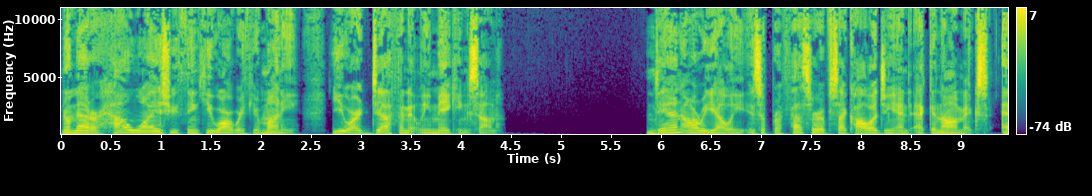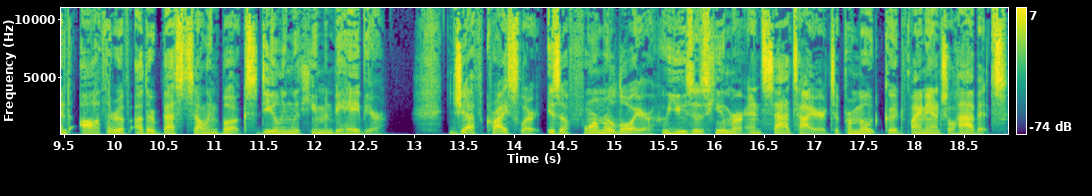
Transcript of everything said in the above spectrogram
No matter how wise you think you are with your money, you are definitely making some. Dan Ariely is a professor of psychology and economics and author of other best selling books dealing with human behavior. Jeff Kreisler is a former lawyer who uses humor and satire to promote good financial habits.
